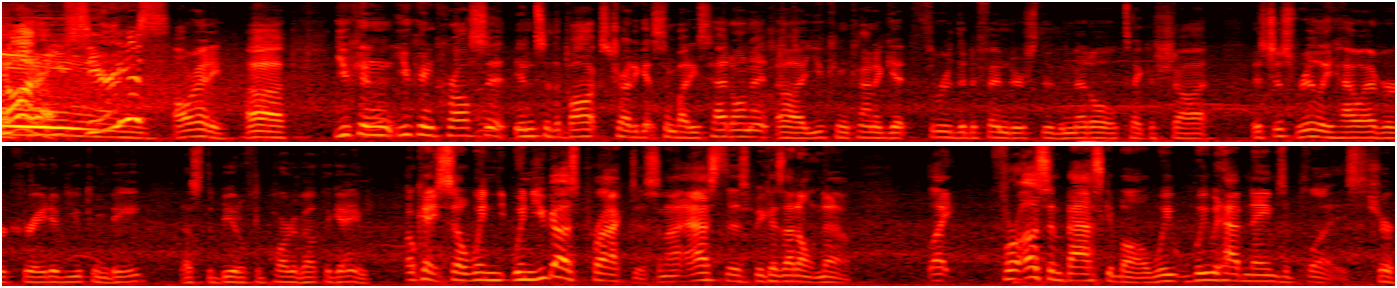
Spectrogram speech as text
God, are you serious? already. Uh, you can you can cross it into the box, try to get somebody's head on it. Uh, you can kind of get through the defenders, through the middle, take a shot. It's just really however creative you can be. That's the beautiful part about the game. Okay, so when when you guys practice, and I ask this because I don't know, like for us in basketball, we we would have names of plays. Sure.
